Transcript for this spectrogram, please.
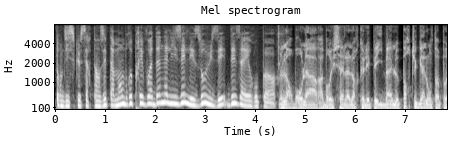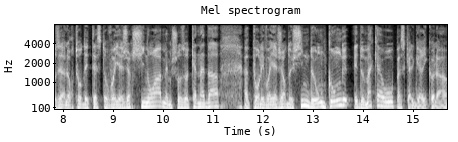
tandis que certains États membres prévoient d'analyser les eaux usées des aéroports. Laure Broulard à Bruxelles, alors que les Pays-Bas et le Portugal ont imposé à leur tour des tests aux voyageurs chinois, même chose au Canada, pour les voyageurs de Chine, de Hong Kong et de Macao, Pascal Guéricola.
